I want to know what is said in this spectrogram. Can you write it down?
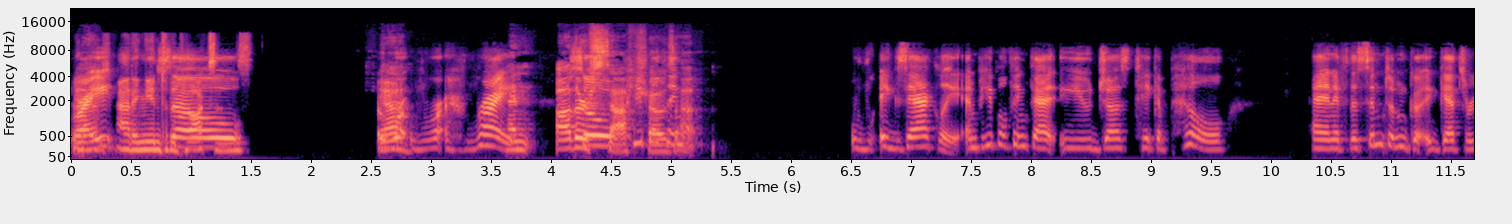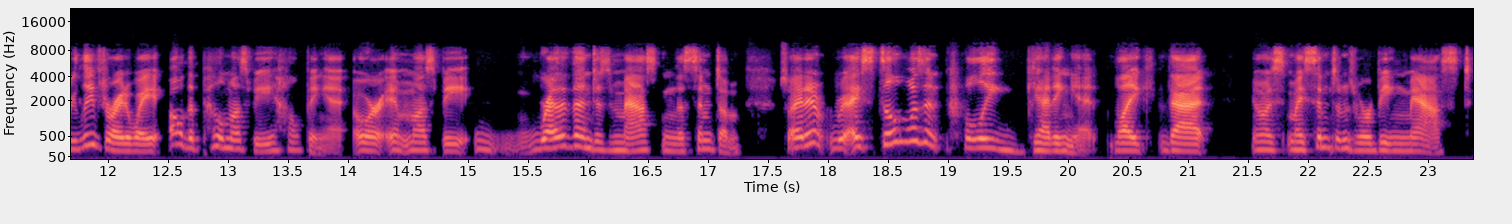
right? Adding into so, the toxins. Yeah. R- r- right. And other so stuff shows think, up. Exactly. And people think that you just take a pill and if the symptom gets relieved right away oh the pill must be helping it or it must be rather than just masking the symptom. So i didn't i still wasn't fully getting it like that you know my, symptoms were being masked.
